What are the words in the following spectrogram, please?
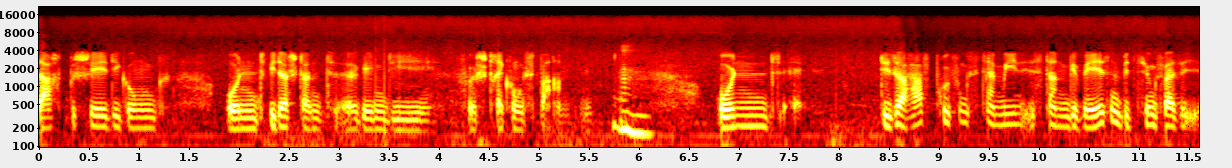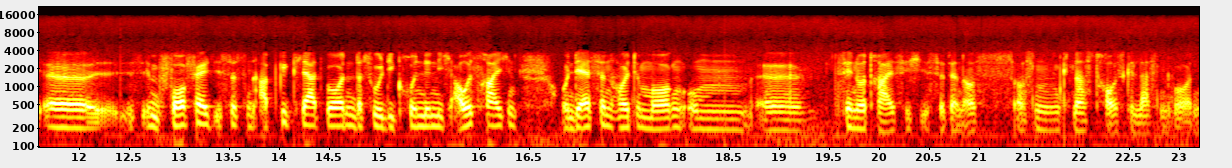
Sachbeschädigung, und Widerstand äh, gegen die Vollstreckungsbeamten. Mhm. Und äh, dieser Haftprüfungstermin ist dann gewesen, beziehungsweise äh, im Vorfeld ist das dann abgeklärt worden, dass wohl die Gründe nicht ausreichen. Und der ist dann heute Morgen um äh, 10.30 Uhr ist er dann aus, aus dem Knast rausgelassen worden.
